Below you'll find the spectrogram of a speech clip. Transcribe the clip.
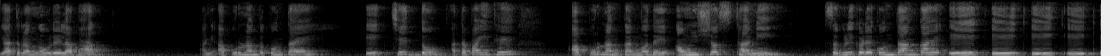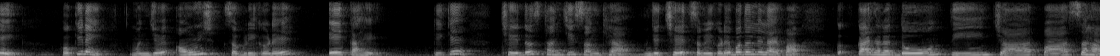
यात रंगवलेला भाग. आणि अपूर्णांक कोणता आहे? एक छेद दोन. आता पहा इथे अपूर्णांकांमध्ये अंशस्थानी. सगळीकडे कोणता अंक आहे? एक एक एक एक एक. हो की नाही? म्हणजे अंश सगळीकडे एक आहे. ठीक आहे? छेदस्थानची संख्या म्हणजे छेद सगळीकडे बदललेला आहे. पा काय झालं दोन तीन चार पाच सहा.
